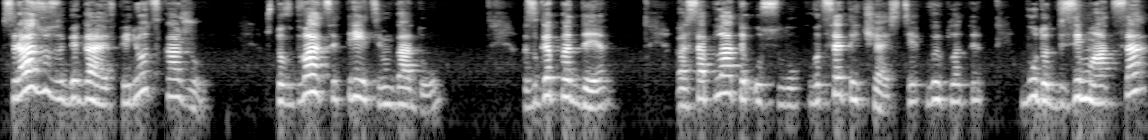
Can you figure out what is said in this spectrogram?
Сразу забегая вперед, скажу, что в 2023 году с ГПД Э, с оплаты услуг, вот с этой части выплаты, будут взиматься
